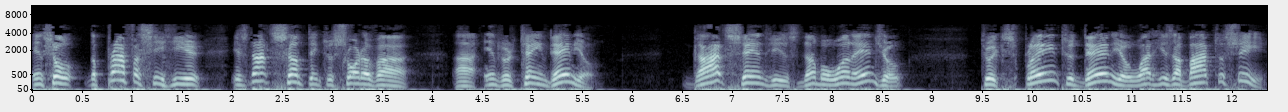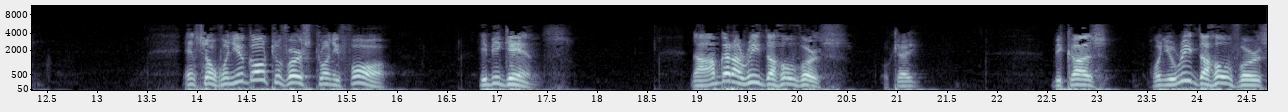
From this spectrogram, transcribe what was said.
And so the prophecy here is not something to sort of uh, uh, entertain Daniel. God sent his number one angel to explain to Daniel what he's about to see. And so when you go to verse 24, he begins. Now I'm going to read the whole verse, okay? Because when you read the whole verse,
